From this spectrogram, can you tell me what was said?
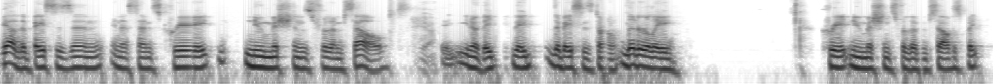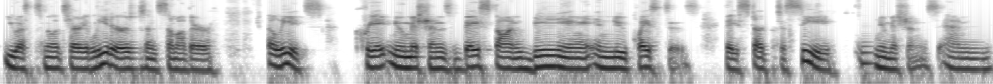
Yeah, the bases, in in a sense, create new missions for themselves. Yeah. You know, they they the bases don't literally create new missions for themselves, but U.S. military leaders and some other elites create new missions based on being in new places. They start to see new missions and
